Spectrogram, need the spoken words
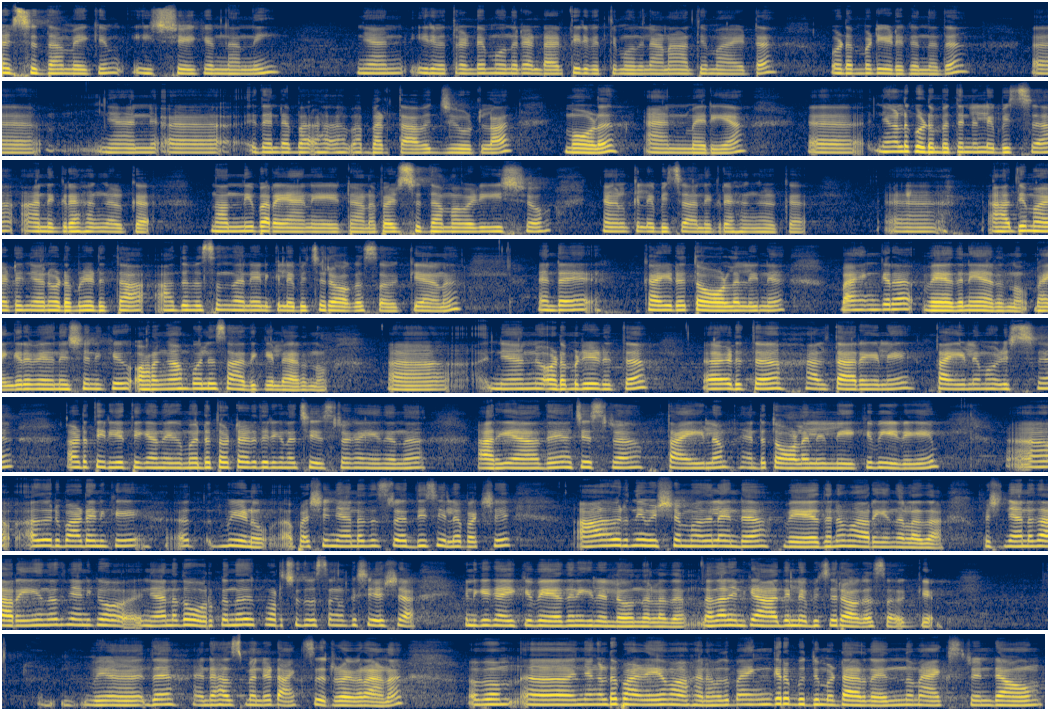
പരിശുദ്ധാമ്മയ്ക്കും ഈശോയ്ക്കും നന്ദി. ഞാൻ ഇരുപത്തിരണ്ട് മൂന്ന് രണ്ടായിരത്തി ഇരുപത്തി മൂന്നിലാണ് ആദ്യമായിട്ട് ഉടമ്പടി എടുക്കുന്നത്. ഞാൻ ഇതെന്റെ ഭർത്താവ് ജൂഡ്ലാൽ മോൾ ആൻ മരിയ. ഞങ്ങളുടെ കുടുംബത്തിന് ലഭിച്ച അനുഗ്രഹങ്ങൾക്ക് നന്ദി പറയാനായിട്ടാണ് പരിശുദ്ധാമ്മ വഴി ഈശോ ഞങ്ങൾക്ക് ലഭിച്ച അനുഗ്രഹങ്ങൾക്ക്. ആദ്യമായിട്ട് ഞാൻ ഉടമ്പടി എടുത്ത ആ ദിവസം തന്നെ എനിക്ക് ലഭിച്ച രോഗസൗഖ്യമാണ്. എന്റെ കൈയുടെ തോളലിന് ഭയങ്കര വേദനയായിരുന്നു. ഭയങ്കര വേദന വെച്ചാൽ എനിക്ക് ഉറങ്ങാൻ പോലും സാധിക്കില്ലായിരുന്നു. ഞാൻ ഉടമ്പടി എടുത്ത് എടുത്ത് അൽത്താറയിൽ തൈലം ഒഴിച്ച് അവിടെ തിരികെത്തിക്കാൻ നിൽക്കുമ്പോൾ എന്റെ തൊട്ടടുത്തിരിക്കുന്ന ചേച്ചിയുടെ കയ്യിൽ നിന്ന് അറിയാതെ ആ ചേച്ചിയുടെ തൈലം എന്റെ തോളലിലേക്ക് വീഴുകയും അതൊരുപാട് എനിക്ക് വീണു. പക്ഷേ ഞാനത് ശ്രദ്ധിച്ചില്ല. പക്ഷേ ആ ഒരു നിമിഷം മുതൽ എന്റെ വേദന മാറി എന്നുള്ളതാണ് പക്ഷെ ഞാനത് അറിയുന്നത് എനിക്ക് ഞാനത് ഓർക്കുന്നത് കുറച്ച് ദിവസങ്ങൾക്ക് ശേഷമാണ് എനിക്ക് കൈക്ക് വേദനയില്ലല്ലോ എന്നുള്ളത്. അതാണ് എനിക്ക് ആദ്യം ലഭിച്ച രോഗസൗഖ്യം. ഇത് എന്റെ ഹസ്ബൻഡ് ടാക്സി ഡ്രൈവറാണ്. അപ്പം ഞങ്ങളുടെ പഴയ വാഹനം അത് ഭയങ്കര ബുദ്ധിമുട്ടായിരുന്നു. എന്നും ആക്സിഡന്റ് ആവും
